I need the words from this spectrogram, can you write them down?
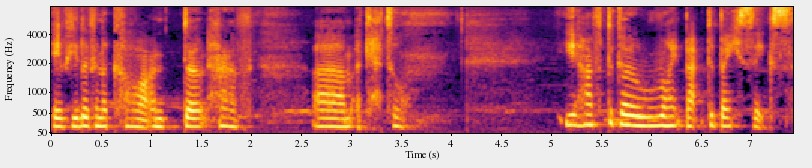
if you live in a car and don't have um, a kettle, you have to go right back to basics.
